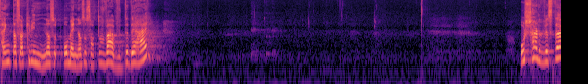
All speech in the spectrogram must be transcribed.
Tenk disse kvinnene og mennene som satt og vevde det her. Og sjølveste.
